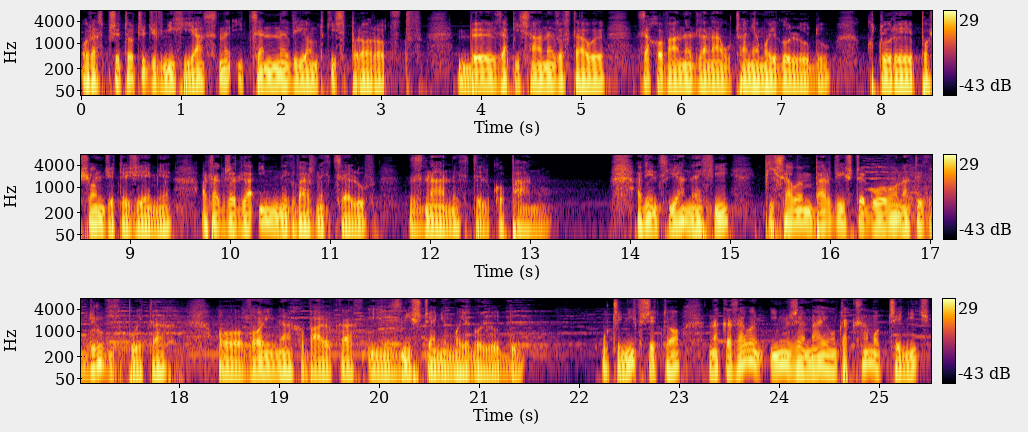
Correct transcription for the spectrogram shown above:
oraz przytoczyć w nich jasne i cenne wyjątki z proroctw, by zapisane zostały zachowane dla nauczania mojego ludu, który posiądzie tę ziemię, a także dla innych ważnych celów, znanych tylko Panu. A więc ja, Nefi, pisałem bardziej szczegółowo na tych drugich płytach o wojnach, walkach i zniszczeniu mojego ludu. Uczyniwszy to, nakazałem im, że mają tak samo czynić,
